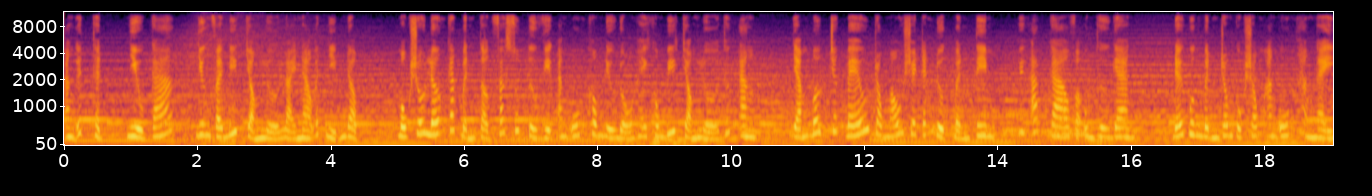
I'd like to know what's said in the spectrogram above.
ăn ít thịt, nhiều cá, nhưng phải biết chọn lựa loại nào ít nhiễm độc. Một số lớn các bệnh tật phát xuất từ việc ăn uống không điều độ hay không biết chọn lựa thức ăn, giảm bớt chất béo trong máu sẽ tránh được bệnh tim, huyết áp cao và ung thư gan. Để quân bình trong cuộc sống ăn uống hàng ngày,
